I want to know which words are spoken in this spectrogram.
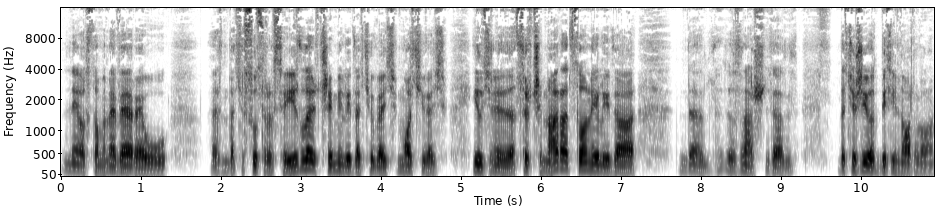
neosnovane vere u ne znam, da će sutra se izlečim ili da ću već moći već iduće nedelje da trčim maraton ili da, da, da znaš, da, da će život biti normalan.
